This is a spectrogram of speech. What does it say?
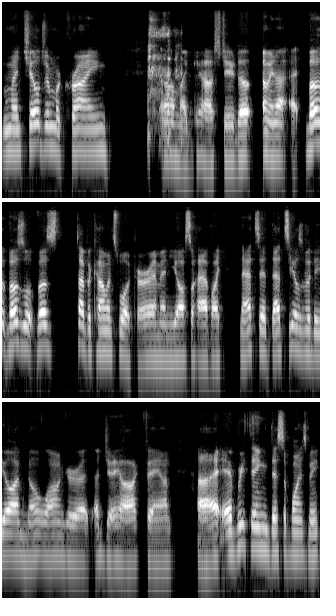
my children were crying. Oh my gosh, dude. I mean, I, those those those type of comments will occur. I mean, you also have like, that's it. That seals the deal. I'm no longer a, a Jayhawk fan. Uh, everything disappoints me.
